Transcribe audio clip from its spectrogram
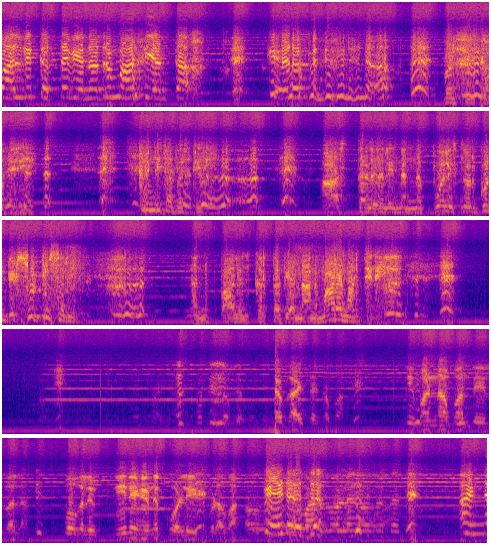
ಪಾಲನೆ ಕರ್ತವ್ಯ ಏನಾದ್ರೂ ಮಾಡ್ತಿ ಅಂತ ಕೇಳಕ್ ಬಂದಿದ್ದೀನಿ ಖಂಡಿತ ಬರ್ತೀನಿ. ಆ ಸ್ಥಳದಲ್ಲಿ ನನ್ನ ಪೊಲೀಸ್ನವ್ರು ಗುಂಡಿಟ್ಟು ಸುಟ್ಟು ಸರಿ. ನನ್ನ ಪಾಲಿನ ಕರ್ತವ್ಯ ನಾನು ಮಾಡೇ ಮಾಡ್ತೇನೆ. ಕಾಯ್ತಾಯ್ತಪ್ಪ ನಿಮ್ ಅಣ್ಣ ಬಂದೇ ಇಲ್ವಲ್ಲ ಹೋಗಲಿ ನೀನೇ ಹೆಣಕ್ ಕೊಳ್ಳಿ ಇಟ್ಬಿಡವ ಬೇಡ ಅಜ್ಜ. ಅಣ್ಣ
